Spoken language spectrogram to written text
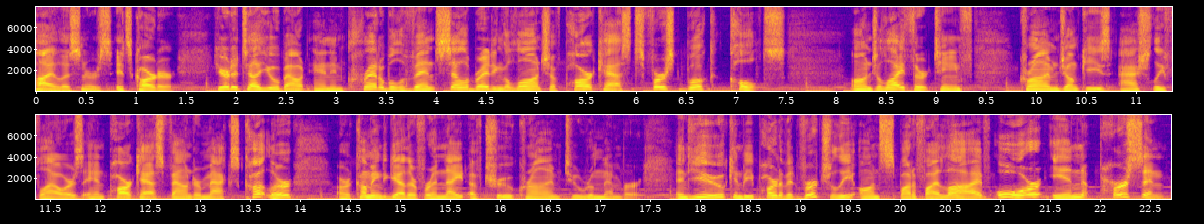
Hi, listeners. It's Carter, here to tell you about an incredible event celebrating the launch of Parcast's first book, Cults. On July 13th, crime junkies Ashley Flowers and Parcast founder Max Cutler are coming together for a night of true crime to remember. And you can be part of it virtually on Spotify Live or in person.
